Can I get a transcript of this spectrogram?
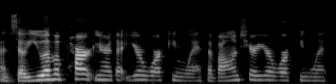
And so you have a partner that you're working with, a volunteer you're working with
